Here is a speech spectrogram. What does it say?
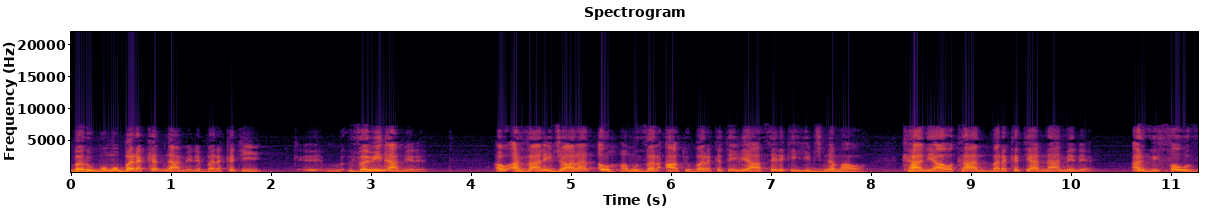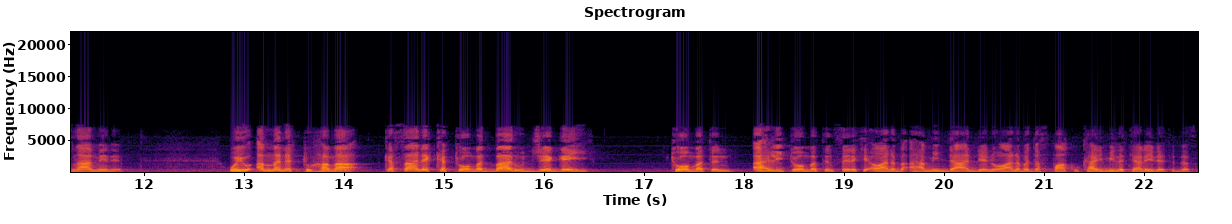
بربوم بركت نامنه بركتي ذوي نامنه ئەو ئەرزانەی جاران ئەو هەموو زەرعات و بەرەکەتی لیاسێرەکی هیچ نەماوە کانیاوەکان بەرەکەتیان نامێنێ ئەرزی فەوز نامێنێ وەیوئەمەنە توهەما کەسانێک کە تۆمەتبار و جێگەی تۆمەتن ئەهلی تۆمەتن سیرەکی ئەوانە بە ئەهمیندان دێن و ئەوانە بە دەستپاک و کاری میلەتیانەی دێتە دەست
